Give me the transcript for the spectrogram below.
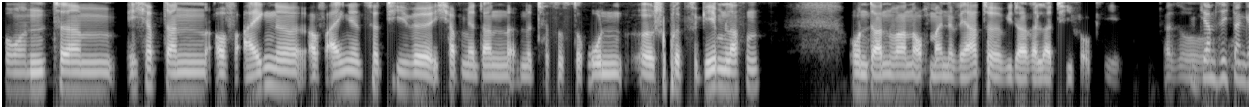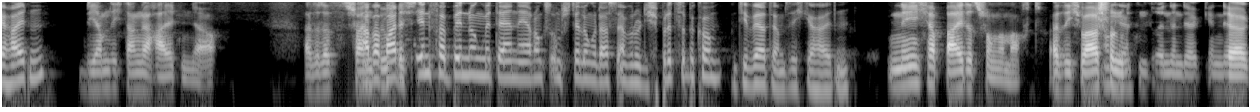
Und ähm, ich habe dann auf eigene, auf eigene Initiative, ich habe mir dann eine Testosteronspritze geben lassen. Und dann waren auch meine Werte wieder relativ okay. Also Die haben sich dann gehalten? die haben sich dann gehalten, ja. Also das scheint Aber war das in Verbindung mit der Ernährungsumstellung oder hast du einfach nur die Spritze bekommen und die Werte haben sich gehalten? Nee, ich habe beides schon gemacht. Also ich war schon Okay. mittendrin in der, in der,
